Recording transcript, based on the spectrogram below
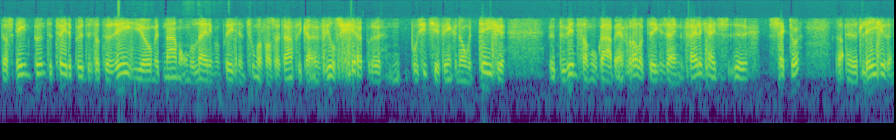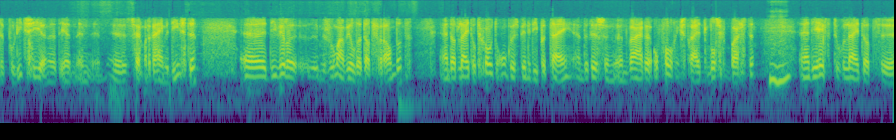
Dat is één punt. Het tweede punt is dat de regio, met name onder leiding van president Zuma van Zuid-Afrika... een veel scherpere positie heeft ingenomen tegen het bewind van Mugabe en vooral ook tegen zijn veiligheidssector, uh, het leger en de politie en, het, en, en zeg maar de geheime diensten. die willen, Zuma wilde dat veranderd. En dat leidt tot grote onrust binnen die partij. En er is een, een ware opvolgingsstrijd losgebarsten. Mhm. En die heeft ertoe geleid dat uh,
